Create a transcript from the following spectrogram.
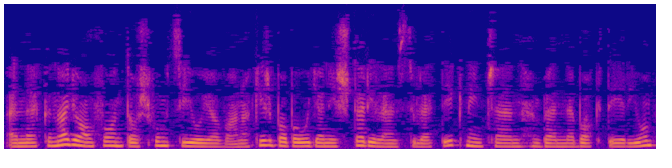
Ennek nagyon fontos funkciója van. A kisbaba ugyanis sterilen születik, nincsen benne baktérium,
